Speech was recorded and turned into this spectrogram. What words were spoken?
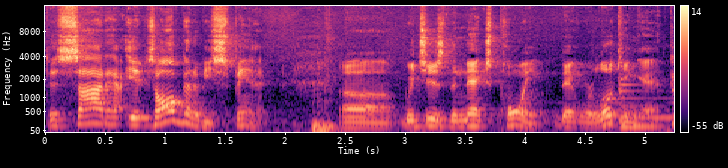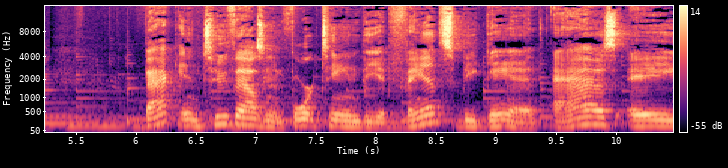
Decide how it's all going to be spent uh, which is the next point that we're looking at. Back in 2014, the advance began as a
